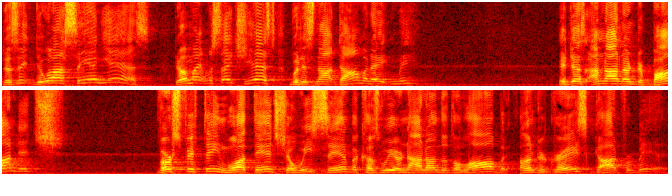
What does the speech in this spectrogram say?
Does it? Do I sin? Yes. Do I make mistakes? Yes. But it's not dominating me. It does. I'm not under bondage. Verse 15, what then shall we sin because we are not under the law but under grace? God forbid.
